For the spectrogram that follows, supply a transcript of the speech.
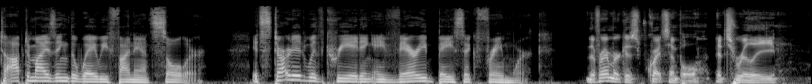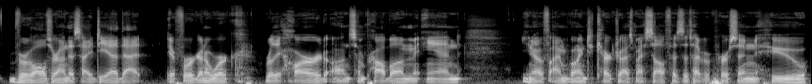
to optimizing the way we finance solar? It started with creating a very basic framework. The framework is quite simple. It's really revolves around this idea that if we're going to work really hard on some problem and you know if i'm going to characterize myself as the type of person who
